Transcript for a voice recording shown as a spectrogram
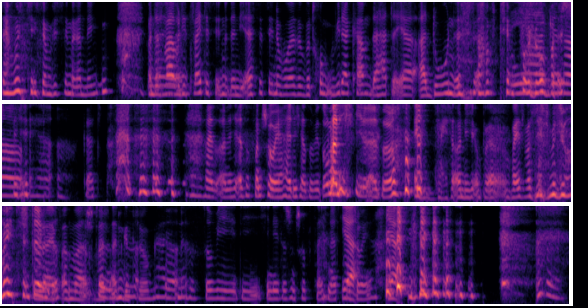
Da musste ich so ein bisschen dran denken. Und das war aber die zweite Szene, denn die erste Szene, wo er so betrunken wiederkam, da hatte er Adonis auf dem ja, Pullover genau. stehen. Ja. Gott. ich weiß auch nicht. Also von Show her halte ich ja sowieso noch nicht viel. Also. ich weiß auch nicht, ob er weiß, was das bedeutet. Stimmt, oder einfach mal stimmt. was angezogen hat. Ja, ne? Das ist so wie die chinesischen Schriftzeichen als ja. Tattoo. Ja.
